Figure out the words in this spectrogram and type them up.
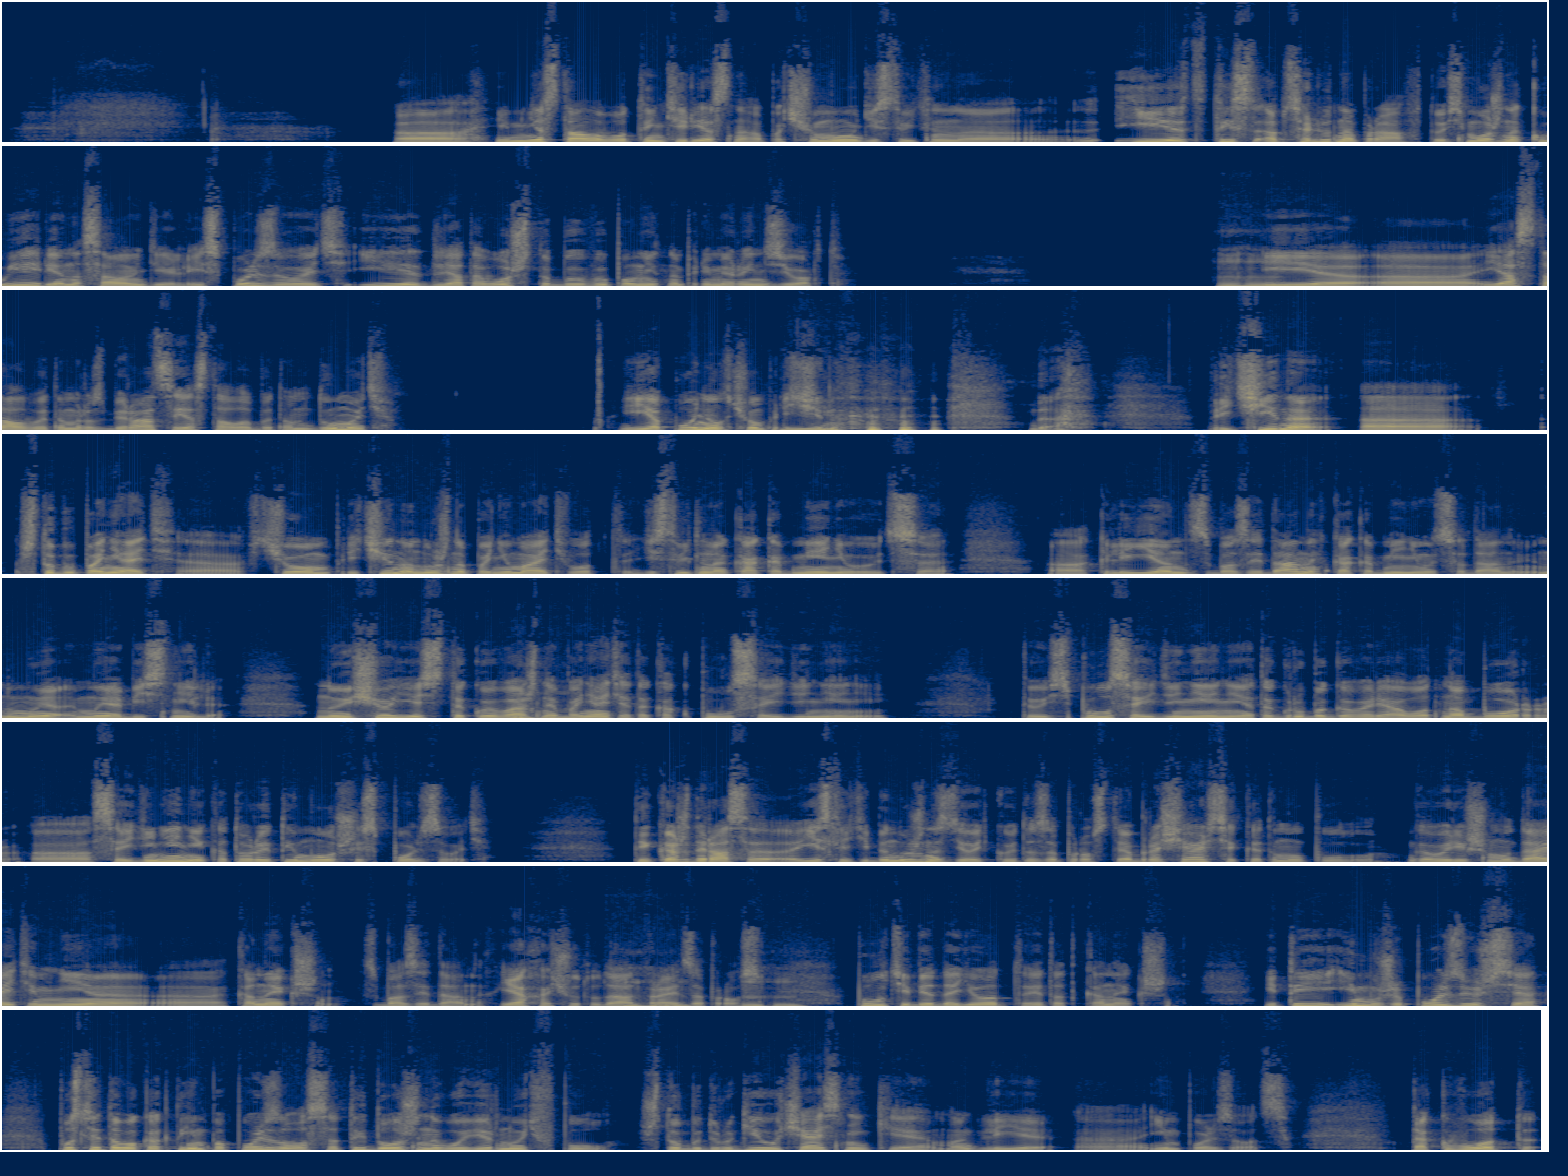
А, и мне стало вот интересно, а почему действительно... И ты абсолютно прав. То есть можно query на самом деле использовать и для того, чтобы выполнить, например, insert. Угу. И э, я стал в этом разбираться, я стал об этом думать. И я понял, в чем причина. да. Причина, э, чтобы понять, э, в чем причина, нужно понимать вот действительно, как обмениваются клиент с базой данных, как обмениваются данными, ну, мы, мы объяснили. Но еще есть такое важное mm-hmm. понятие, это как пул соединений. То есть пул соединений – это, грубо говоря, вот набор э, соединений, которые ты можешь использовать. Ты каждый раз, а, если тебе нужно сделать какой-то запрос, ты обращаешься к этому пулу, говоришь ему, дайте мне э, connection с базой данных, я хочу туда отправить uh-huh, запрос. Uh-huh. Пул тебе дает этот connection. И ты им уже пользуешься. После того, как ты им попользовался, ты должен его вернуть в пул, чтобы другие участники могли э, им пользоваться. Так вот, э,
